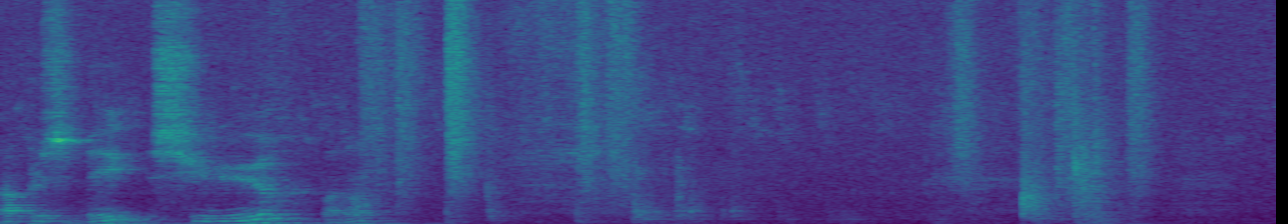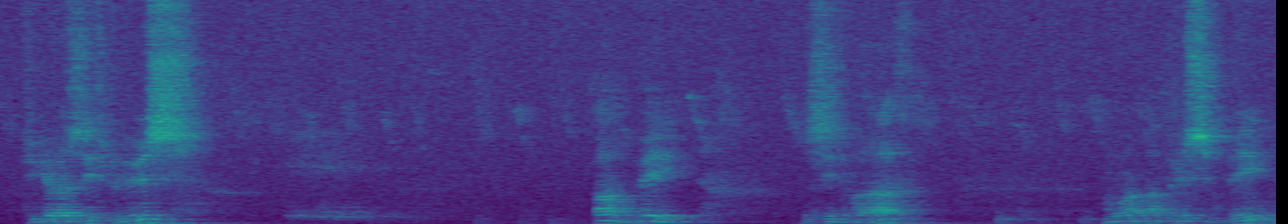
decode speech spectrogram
A plus B sur, pardon, Z plus. AB Z bar. Moins A plus B.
